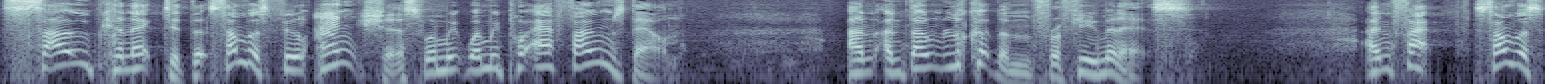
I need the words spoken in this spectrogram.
so connected that some of us feel anxious when we, when we put our phones down and, and don't look at them for a few minutes. In fact, some of us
